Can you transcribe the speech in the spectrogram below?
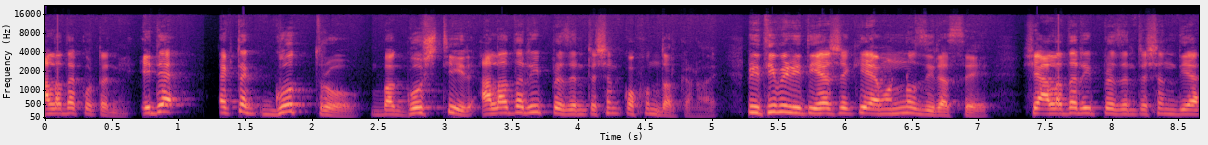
আলাদা কোটা নিয়ে। এটা একটা গোত্র বা গোষ্ঠীর আলাদা রিপ্রেজেন্টেশন কখন দরকার হয়? পৃথিবীর ইতিহাসে কি এমন নজির আছে? সে আলাদা রিপ্রেজেন্টেশন দিয়া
